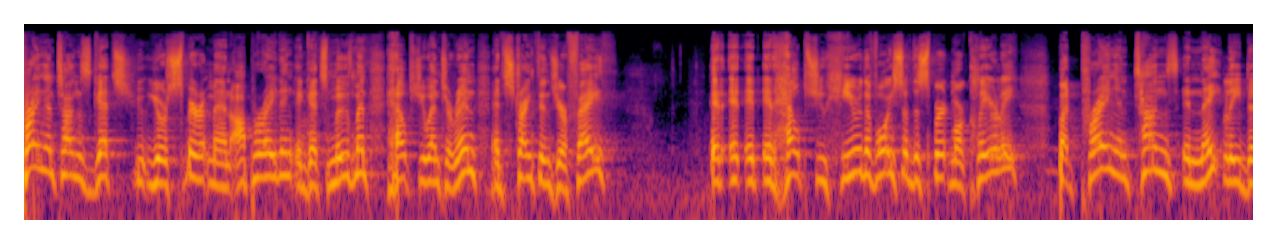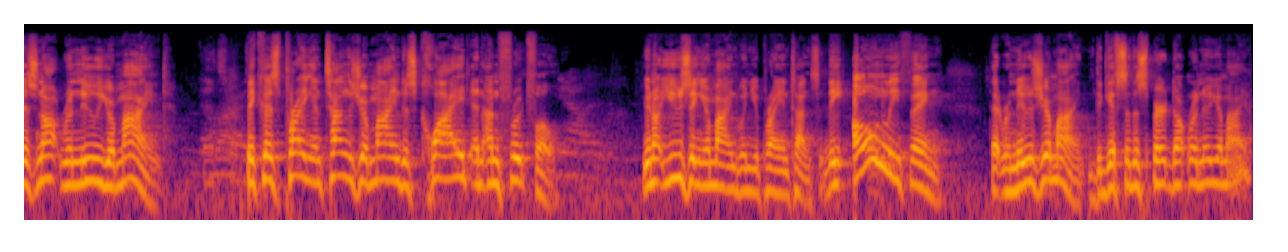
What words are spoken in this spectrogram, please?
Praying in tongues gets your spirit man operating, it gets movement, helps you enter in, it strengthens your faith. It, it, it, helps you hear the voice of the Spirit more clearly, but praying in tongues innately does not renew your mind. Because praying in tongues, your mind is quiet and unfruitful. You're not using your mind when you pray in tongues. The only thing that renews your mind, the gifts of the Spirit don't renew your mind.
